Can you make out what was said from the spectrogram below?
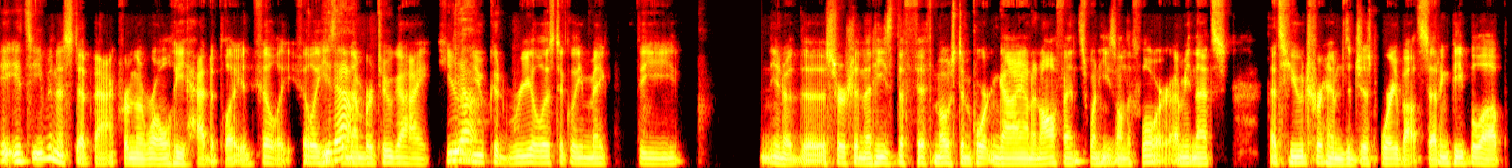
It's even a step back from the role he had to play in Philly. Philly, he's Yeah. the number two guy. Here, Yeah. you could realistically make the, you know, the assertion that he's the fifth most important guy on an offense when he's on the floor. I mean, that's that's huge for him to just worry about setting people up,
